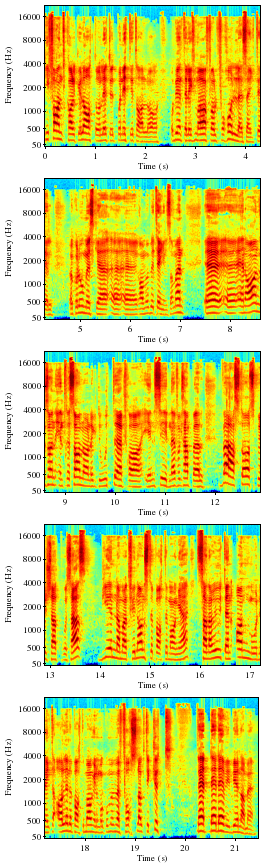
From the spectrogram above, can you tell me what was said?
De fant kalkulatoren litt ut på 90-tallet og, og, begynte liksom i hvert fall forholde seg til økonomiske eh, eh, rammebetingelser. Men eh, eh en annen sånn interessant anekdote fra innsiden er f.eks. hver statsbudsjettprosess begynner med at Finansdepartementet sender ut en anmodning til alle departementene om å komme med forslag til kutt. Det, det er det vi begynner med.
